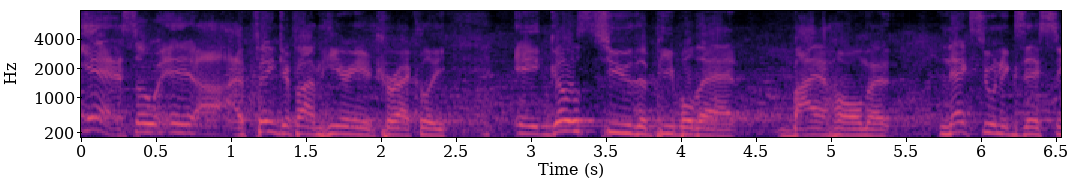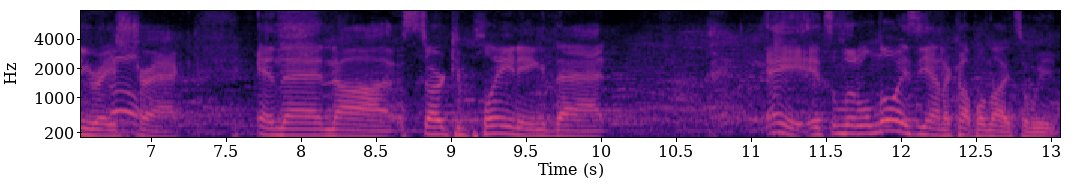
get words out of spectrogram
Yeah, so it, uh, I think if I'm hearing it correctly, it goes to the people that buy a home at, next to an existing racetrack and then uh, start complaining that, hey, it's a little noisy on a couple nights a week.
